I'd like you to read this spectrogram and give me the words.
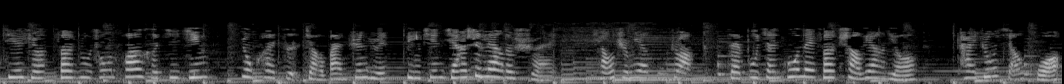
接着放入葱花和鸡精，用筷子搅拌均匀，并添加适量的水，调至面糊状。在不粘锅内放少量油，开中小火，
